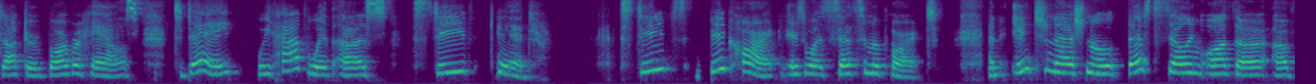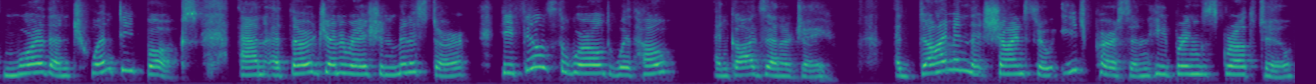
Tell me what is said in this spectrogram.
Dr. Barbara Hales. Today, we have with us Steve Kidd. Steve's big heart is what sets him apart. An international best selling author of more than 20 books and a third generation minister, he fills the world with hope and God's energy a diamond that shines through each person he brings growth to,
